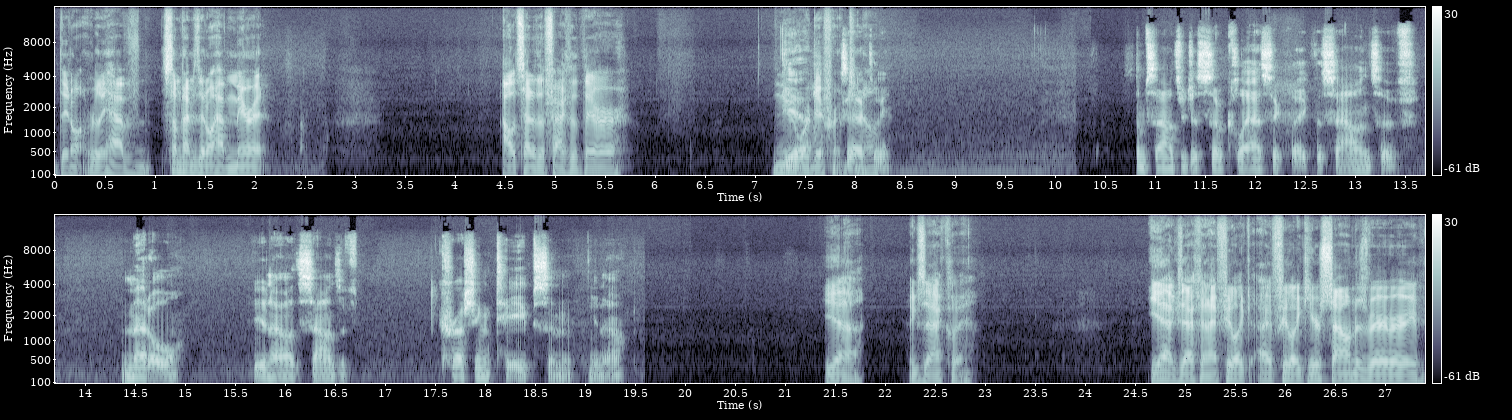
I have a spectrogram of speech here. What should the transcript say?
they don't really have sometimes they don't have merit outside of the fact that they're new yeah, or different exactly you know? Some sounds are just so classic like the sounds of metal you know the sounds of crushing tapes and you know yeah exactly yeah exactly and i feel like i feel like your sound is very very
